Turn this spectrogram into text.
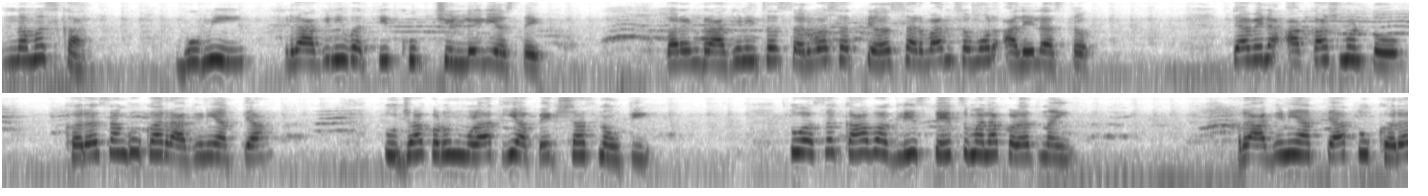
नमस्कार. भूमी रागिणीवरती खूप चिडलेली असते. कारण रागिणीचं सर्व सत्य सर्वांसमोर आलेलं असतं. त्यावेळेला आकाश म्हणतो खरं सांगू का रागिणी आत्या? तुझ्याकडून मुळात ही अपेक्षाच नव्हती. तू असं का वागलीस तेच मला कळत नाही. रागिणी आत्या तू खरं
